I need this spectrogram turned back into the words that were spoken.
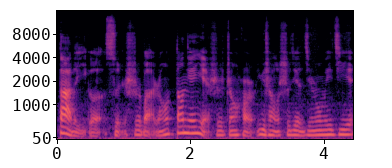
大的一个损失吧。然后当年也是正好遇上了世界的金融危机，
